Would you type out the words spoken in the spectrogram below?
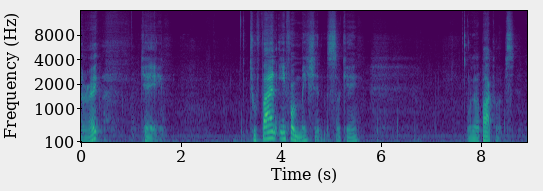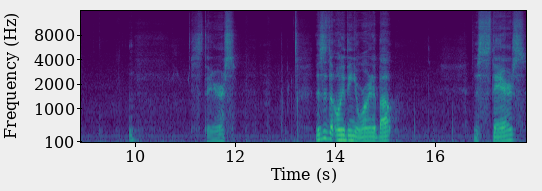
Alright. Okay. To find informations, okay. On the apocalypse. Stairs. This is the only thing you're worrying about. The stairs.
